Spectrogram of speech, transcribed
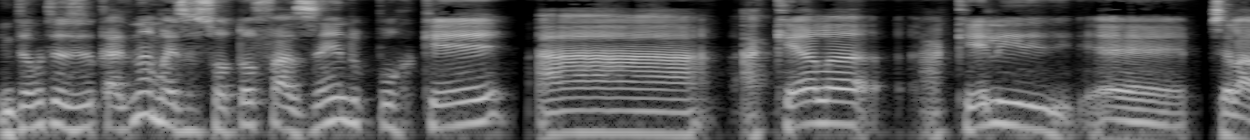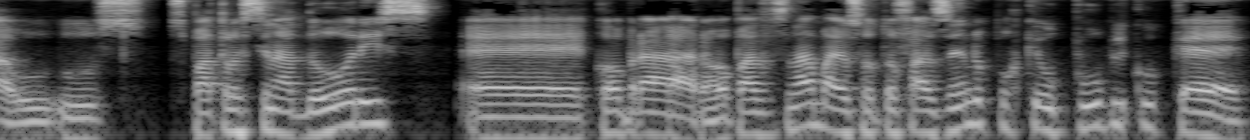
Então, muitas vezes o cara, não, mas eu só tô fazendo porque a, aquela, aquele, é, sei lá, os, os patrocinadores é, cobraram. O patrocinador, mas eu só estou fazendo porque o público quer.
